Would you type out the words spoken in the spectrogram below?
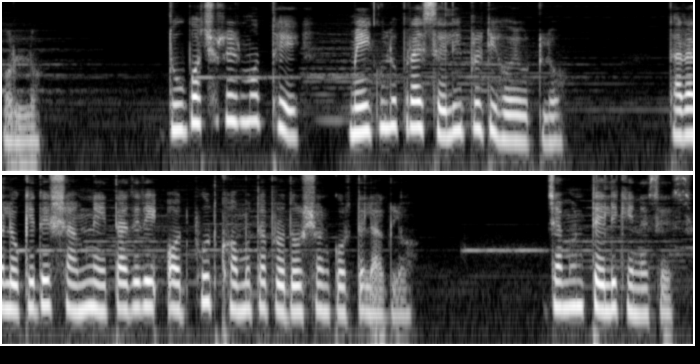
পড়ল। দু বছরের মধ্যে মেয়েগুলো প্রায় সেলিব্রিটি হয়ে উঠল। তারা লোকেদের সামনে তাদের এই অদ্ভুত ক্ষমতা প্রদর্শন করতে লাগল। যেমন টেলিকেনেসিস।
